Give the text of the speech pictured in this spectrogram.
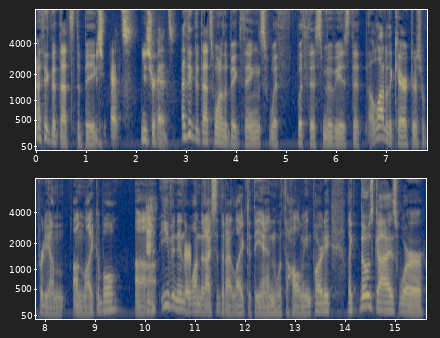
I think that that's the big. use your heads. Use your heads. I think that that's one of the big things with with this movie is that a lot of the characters were pretty un, unlikable. Uh, Even in the one that I said that I liked at the end with the Halloween party, like those guys were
